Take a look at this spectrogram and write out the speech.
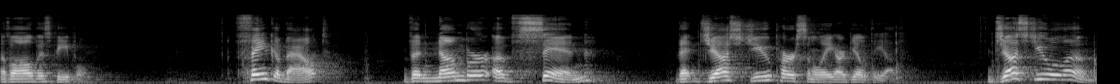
of all of his people. Think about the number of sin that just you personally are guilty of. Just you alone.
